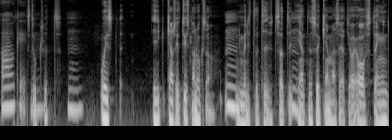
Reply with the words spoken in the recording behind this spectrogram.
Ah, okay. Stort mm. sett. Mm. Och i, i, kanske i tystnad också, mm. meditativt. Så att mm. egentligen så kan man säga att jag är avstängd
